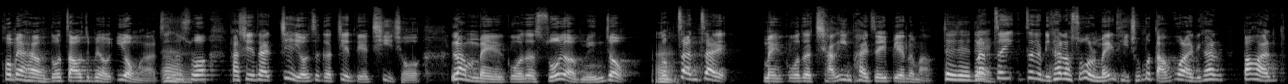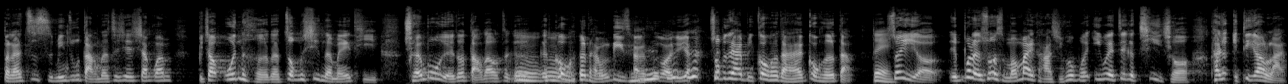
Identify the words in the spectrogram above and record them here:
后面还有很多招就没有用啊，只是说他现在借由这个间谍气球，让美国的所有民众都站在。美国的强硬派这一边了嘛？对对对。那这这个你看到所有的媒体全部倒过来，你看包含本来支持民主党的这些相关比较温和的中性的媒体，全部也都倒到这个跟共和党的立场是完全一样，说不定还比共和党还共和党。对。所以哦，也不能说什么麦卡锡会不会因为这个气球他就一定要来。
